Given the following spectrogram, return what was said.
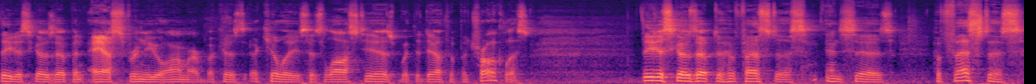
Thetis goes up and asks for new armor because Achilles has lost his with the death of Patroclus. Thetis goes up to Hephaestus and says, Hephaestus,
